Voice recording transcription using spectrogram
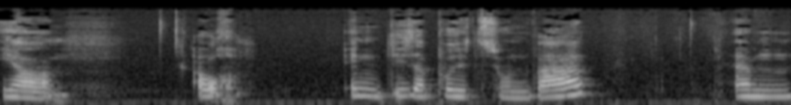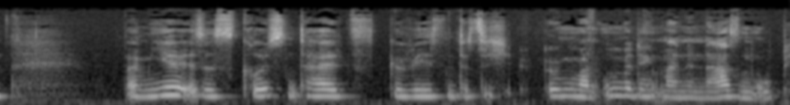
ja auch in dieser Position war. Ähm, bei mir ist es größtenteils gewesen, dass ich irgendwann unbedingt meine Nasen-OP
